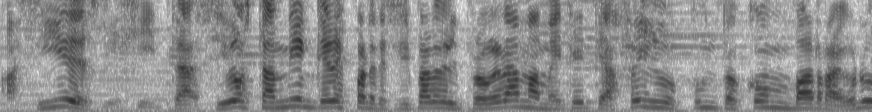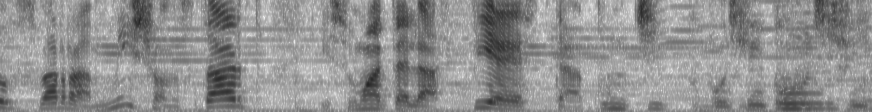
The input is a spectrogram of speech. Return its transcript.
Así es, viejita. Si vos también querés participar del programa, metete a facebook.com barra groups barra mission start y sumate a la fiesta. Punchi, punchi, punchi, punchi.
